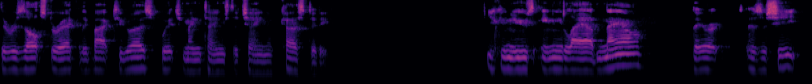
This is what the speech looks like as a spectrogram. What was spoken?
the results directly back to us, which maintains the chain of custody. You can use any lab now. There is a sheet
